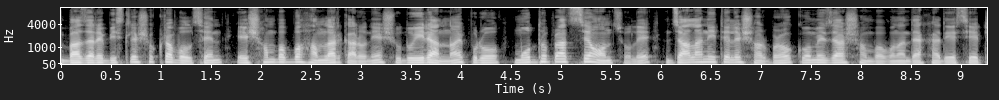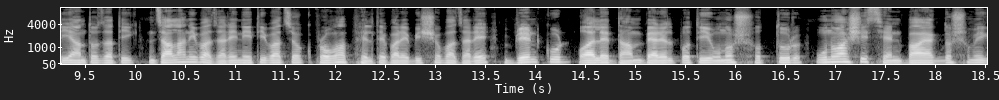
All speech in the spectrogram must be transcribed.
বাজারে বিশ্লেষকরা বলছেন এই সম্ভাব্য হামলার কারণে শুধু ইরান নয়, পুরো মধ্যপ্রাচ্যে অঞ্চলে জ্বালানি তেলের সরবরাহ সরবরাহ কমে যাওয়ার সম্ভাবনা দেখা দিয়েছে। এটি আন্তর্জাতিক জ্বালানি বাজারে নেতিবাচক প্রভাব ফেলতে পারে। বিশ্ববাজারে ব্রেন্ড ক্রুড অয়েলের দাম ব্যারেল প্রতি উনসত্তর উনআশি সেন্ট বা এক দশমিক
